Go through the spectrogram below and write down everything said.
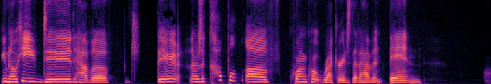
you know, he did have a there. There's a couple of quote unquote records that haven't been um,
